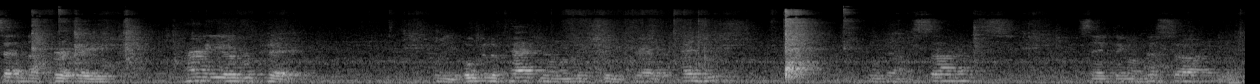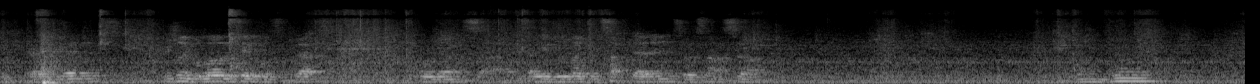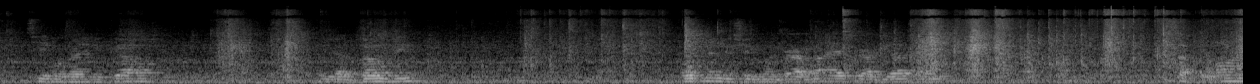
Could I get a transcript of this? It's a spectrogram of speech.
setting up for a hernia repair. When you open the pack, you want to make sure you grab the edges, pull down the sides. Same thing on this side, grab the edges. Usually below the table is the best. Pull down the sides. I usually like to tuck that in so it's not so. Boom, boom. Table ready to go. We got a bovie. Open it, make sure you want to grab one grab the other. Suck the arm.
